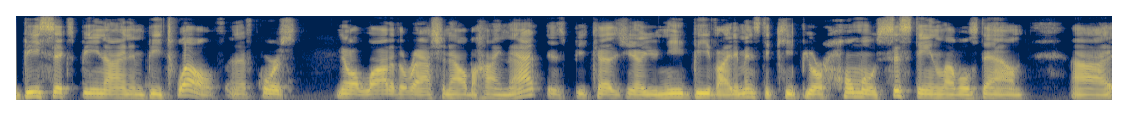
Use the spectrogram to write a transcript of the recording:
B6, B9, and B12. And of course, you know, a lot of the rationale behind that is because, you know, you need B vitamins to keep your homocysteine levels down, uh,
